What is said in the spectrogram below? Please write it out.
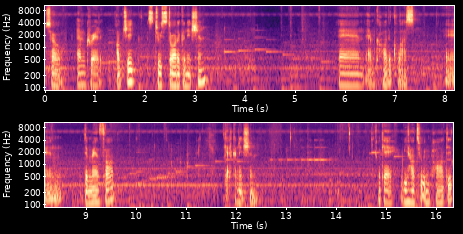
So I'm create object to store the connection. And I'm call the class and the method. Get connection. Okay we have to import it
